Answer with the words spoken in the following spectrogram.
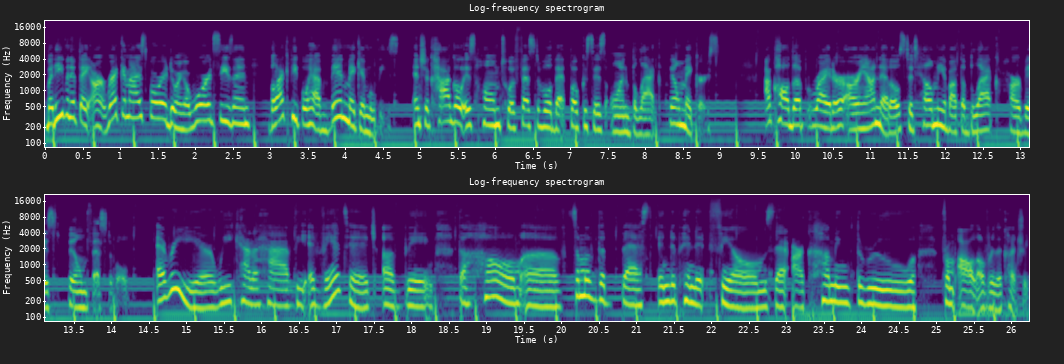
But even if they aren't recognized for it during award season, Black people have been making movies, and Chicago is home to a festival that focuses on Black filmmakers. I called up writer Arionne Nettles to tell me about the Black Harvest Film Festival every year we kind of have the advantage of being the home of some of the best independent films that are coming through from all over the country.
